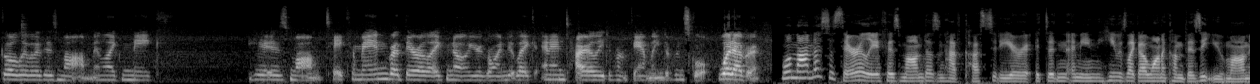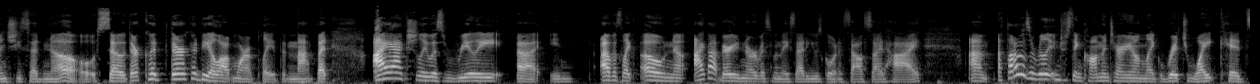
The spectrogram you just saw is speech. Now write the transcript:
go live with his mom and like make his mom take him in, but they were like, "No, you're going to like an entirely different family, different school, whatever." Well, not necessarily if his mom doesn't have custody or it didn't. I mean, he was like, "I want to come visit you, mom," and she said no. So there could there could be a lot more at play than that. But I actually was really uh, in. I was like, "Oh no!" I got very nervous when they said he was going to Southside High. Um, I thought it was a really interesting commentary on like rich white kids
